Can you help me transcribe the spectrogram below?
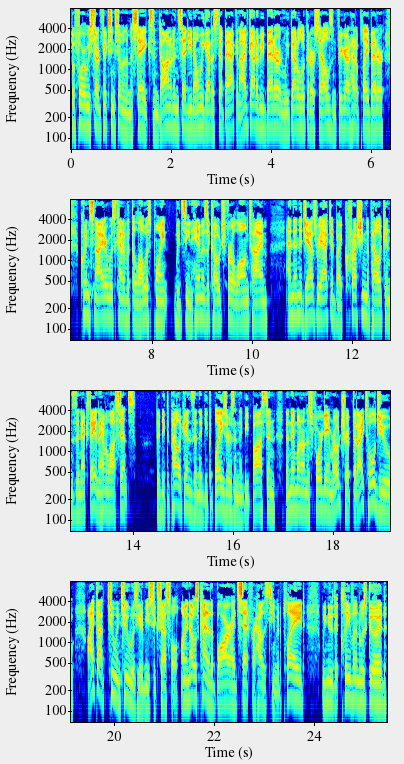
before we start fixing some of the mistakes. And Donovan said, you know, we got to step back and I've got to be better and we've got to look at ourselves and figure out how to play better. Quinn Snyder was kind of at the lowest point. We'd seen him as a coach for a long time. And then the Jazz reacted by crushing the Pelicans the next day and they haven't lost since. They beat the Pelicans, then they beat the Blazers, and they beat Boston. Then they went on this four game road trip that I told you I thought two and two was going to be successful. I mean, that was kind of the bar I'd set for how this team had played. We knew that Cleveland was good.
